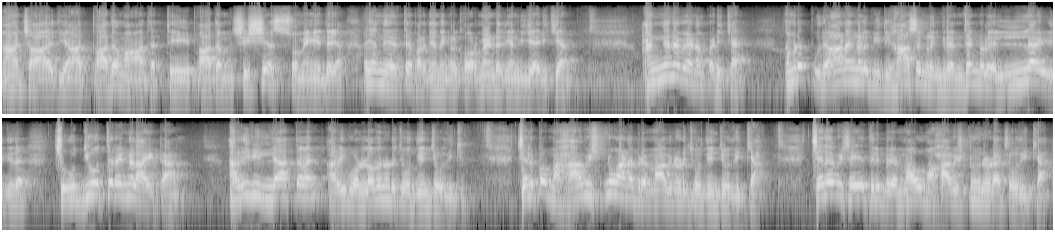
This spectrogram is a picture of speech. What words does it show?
ആചാര്യ പാദമാദത്തെ പാദം ശിഷ്യസ്വമേധയ അത് ഞാൻ നേരത്തെ പറഞ്ഞത് നിങ്ങൾക്ക് ഓർമ്മയുണ്ടെന്ന് ഞാൻ വിചാരിക്കുകയാണ്. അങ്ങനെ വേണം പഠിക്കാൻ. നമ്മുടെ പുരാണങ്ങളും ഇതിഹാസങ്ങളും ഗ്രന്ഥങ്ങളും എല്ലാം എഴുതിയത് ചോദ്യോത്തരങ്ങളായിട്ടാണ്. അറിവില്ലാത്തവൻ അറിവുള്ളവനോട് ചോദ്യം ചോദിക്കും. ചിലപ്പോൾ മഹാവിഷ്ണുവാണ് ബ്രഹ്മാവിനോട് ചോദ്യം ചോദിക്കുക. ചില വിഷയത്തിൽ ബ്രഹ്മാവ് മഹാവിഷ്ണുവിനോടാണ് ചോദിക്കുക.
